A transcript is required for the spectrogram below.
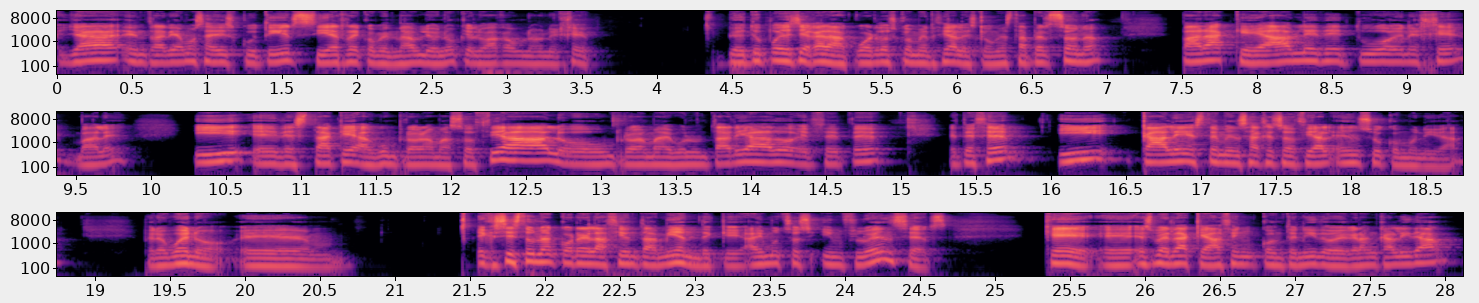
ya entraríamos a discutir si es recomendable o no que lo haga una ONG. Pero tú puedes llegar a acuerdos comerciales con esta persona para que hable de tu ONG, ¿vale? Y eh, destaque algún programa social o un programa de voluntariado, etc, etc. Y cale este mensaje social en su comunidad. Pero bueno, eh, existe una correlación también de que hay muchos influencers que eh, es verdad que hacen contenido de gran calidad,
